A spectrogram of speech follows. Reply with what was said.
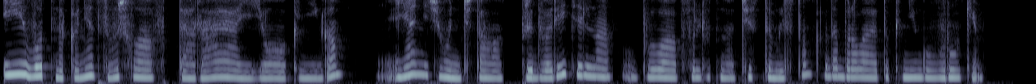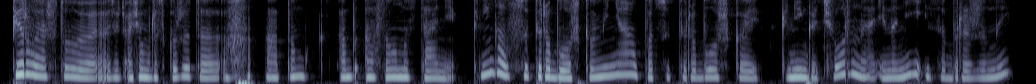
И вот, наконец, вышла вторая ее книга. Я ничего не читала предварительно, была абсолютно чистым листом, когда брала эту книгу в руки. Первое, что о чем расскажу, это о том, об, о самом издании. Книга в суперобложке у меня, под суперобложкой Книга черная, и на ней изображены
